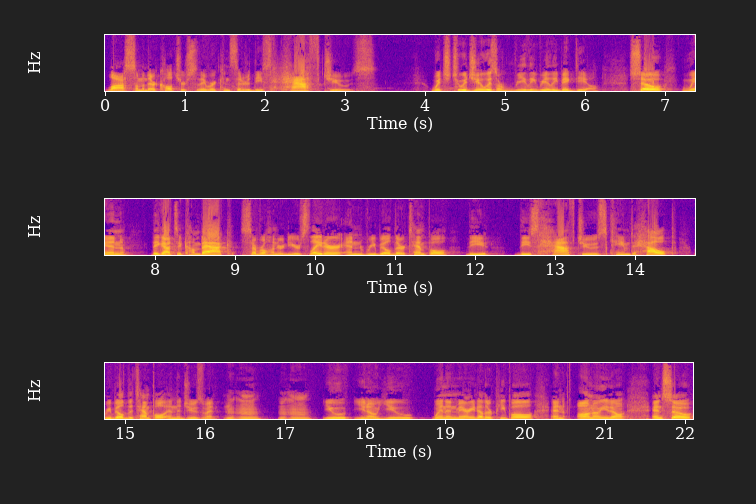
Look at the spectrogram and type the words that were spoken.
lost some of their culture. So they were considered these half jews which to a Jew is a really, really big deal. So when they got to come back several hundred years later and rebuild their temple, the, these half Jews came to help rebuild the temple, and the Jews went, mm-mm, mm-mm, you, you know, you went and married other people, and oh no, you don't. And so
